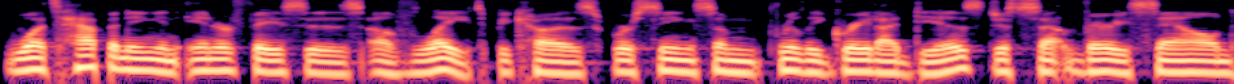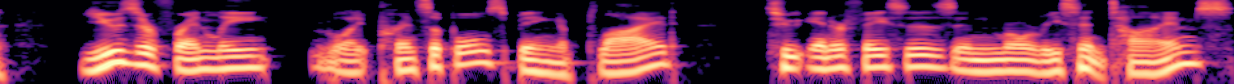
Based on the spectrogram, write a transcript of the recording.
what's happening in interfaces of late because we're seeing some really great ideas, just very sound, user friendly like principles being applied to interfaces in more recent times.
